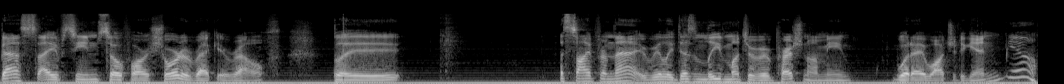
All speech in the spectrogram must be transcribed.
best I've seen so far, short of Wreck-It Ralph. But aside from that, it really doesn't leave much of an impression on me. Would I watch it again? Yeah.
